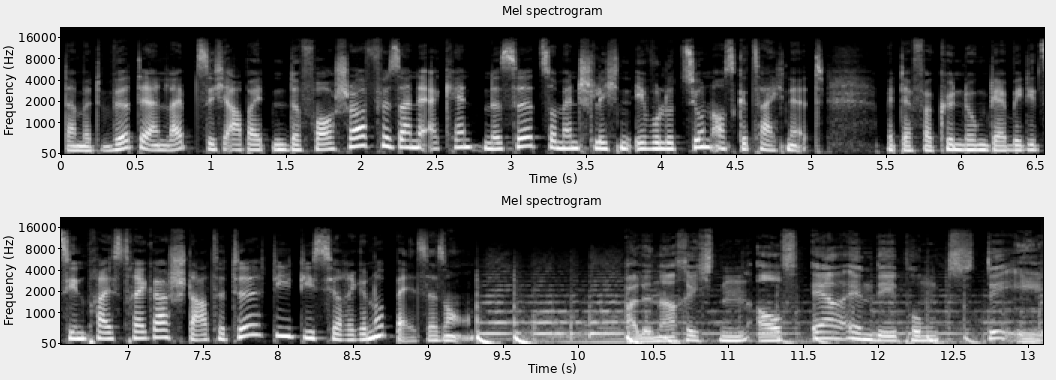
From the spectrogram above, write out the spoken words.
Damit wird der in Leipzig arbeitende Forscher für seine Erkenntnisse zur menschlichen Evolution ausgezeichnet. Mit der Verkündung der Medizinpreisträger startete die diesjährige Nobelsaison. Alle Nachrichten auf rnd.de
